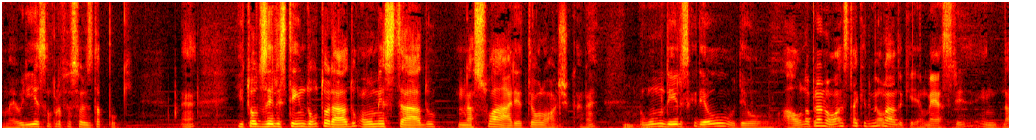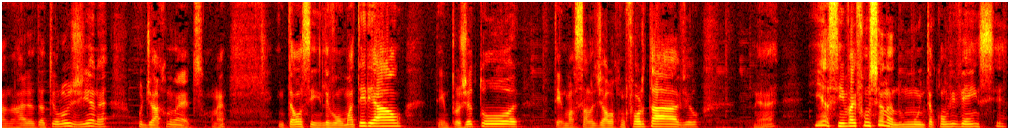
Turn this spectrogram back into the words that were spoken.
A maioria são professores da PUC. Né? E todos eles têm doutorado ou mestrado na sua área teológica, né? Uhum. Um deles que deu, deu aula para nós está aqui do meu lado, que é o mestre em, na, área da teologia, né? O Diácono Edson, né? Então, assim, levou o material, tem um projetor, tem uma sala de aula confortável, né? E assim vai funcionando, muita convivência.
